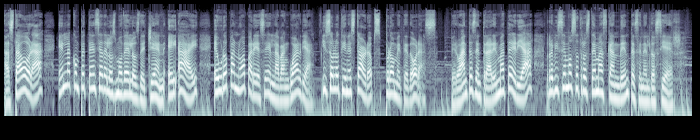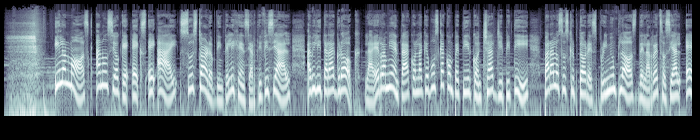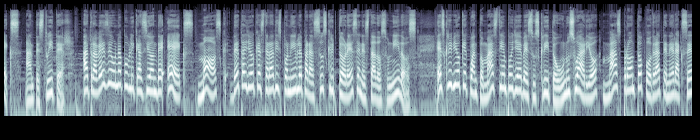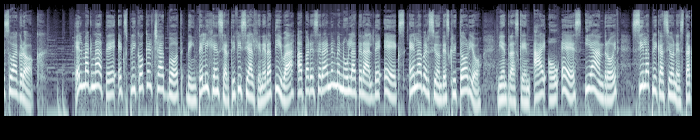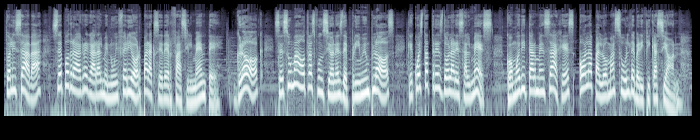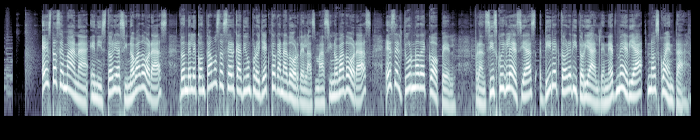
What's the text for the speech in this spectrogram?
Hasta ahora, en la competencia de los modelos de Gen AI, Europa no aparece en la vanguardia y solo tiene startups prometedoras. Pero antes de entrar en materia, revisemos otros temas candentes en el dossier. Elon Musk anunció que XAI, su startup de inteligencia artificial, habilitará Grok, la herramienta con la que busca competir con ChatGPT para los suscriptores Premium Plus de la red social X, antes Twitter. A través de una publicación de X, Musk detalló que estará disponible para suscriptores en Estados Unidos. Escribió que cuanto más tiempo lleve suscrito un usuario, más pronto podrá tener acceso a Grok. El magnate explicó que el chatbot de inteligencia artificial generativa aparecerá en el menú lateral de X en la versión de escritorio, mientras que en iOS y Android, si la aplicación está actualizada, se podrá agregar al menú inferior para acceder fácilmente. Grok se suma a otras funciones de Premium Plus que cuesta 3 dólares al mes, como editar mensajes o la paloma azul de verificación. Esta semana en Historias Innovadoras, donde le contamos acerca de un proyecto ganador de las más innovadoras, es el turno de Coppel. Francisco Iglesias, director editorial de NetMedia, nos cuenta.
